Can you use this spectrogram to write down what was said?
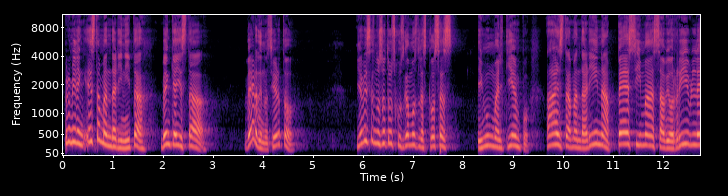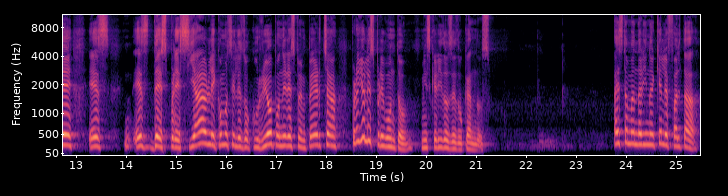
Pero miren, esta mandarinita, ven que ahí está verde, ¿no es cierto? Y a veces nosotros juzgamos las cosas en un mal tiempo. Ah, esta mandarina, pésima, sabe horrible, es es despreciable, ¿cómo se les ocurrió poner esto en percha? Pero yo les pregunto, mis queridos educandos, a esta mandarina, ¿qué le falta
